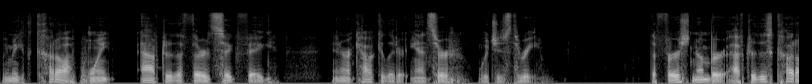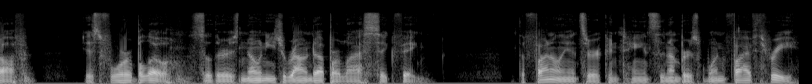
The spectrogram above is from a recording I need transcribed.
We make the cutoff point after the third sig fig in our calculator answer, which is 3. The first number after this cutoff is 4 or below, so there is no need to round up our last sig fig. The final answer contains the numbers 153,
